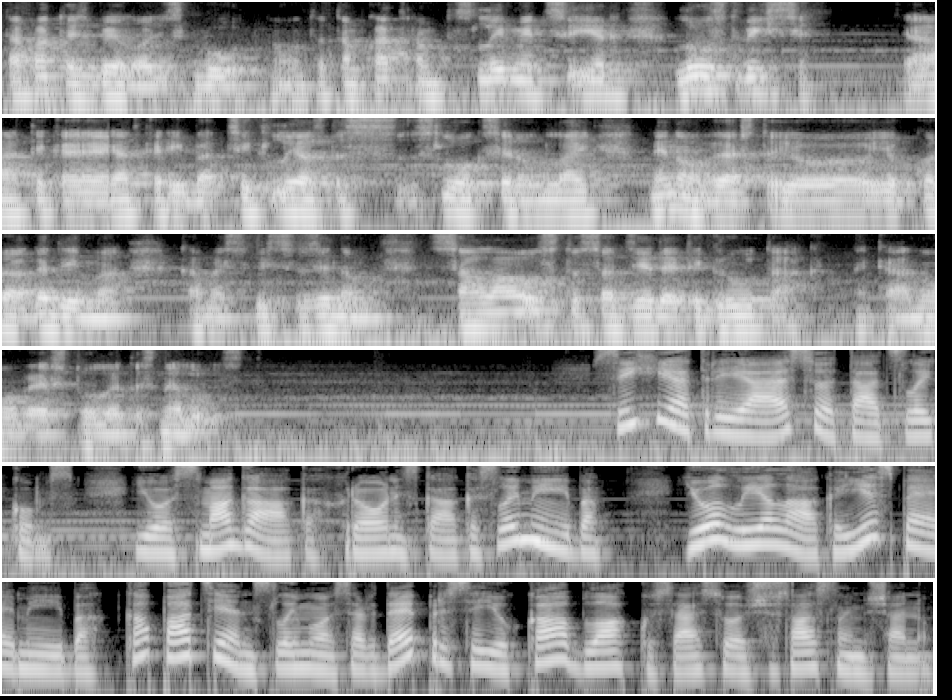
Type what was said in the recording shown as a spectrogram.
Tāpat es bioloģiski būtu. Tad tam katram tas limits ir lūst visi. Jā, tikai atkarībā no tā, cik liels tas sloks ir un lai nenovērstu, jo jebkurā gadījumā, kā mēs visi zinām, salauzt, sadziedēt ir grūtāk nekā novērst to, lai tas nelūst. Psihiatrijā esot tāds likums, jo smagāka, kroniskāka slimība, jo lielāka iespējamība, ka pacients slimos ar depresiju kā blakus esošu saslimšanu.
